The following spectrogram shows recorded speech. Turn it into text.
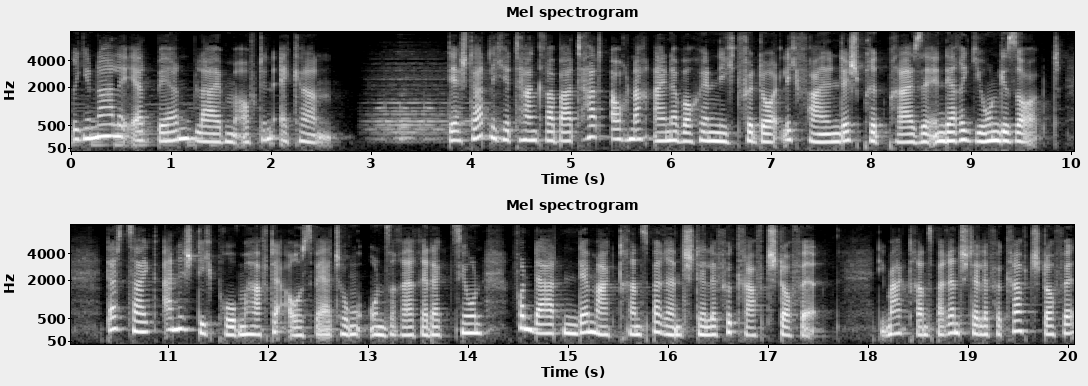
Regionale Erdbeeren bleiben auf den Äckern. Der staatliche Tankrabatt hat auch nach einer Woche nicht für deutlich fallende Spritpreise in der Region gesorgt. Das zeigt eine stichprobenhafte Auswertung unserer Redaktion von Daten der Markttransparenzstelle für Kraftstoffe. Die Markttransparenzstelle für Kraftstoffe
